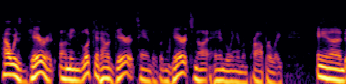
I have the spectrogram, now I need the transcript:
How is Garrett? I mean, look at how Garrett's handled him. Garrett's not handling him improperly and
